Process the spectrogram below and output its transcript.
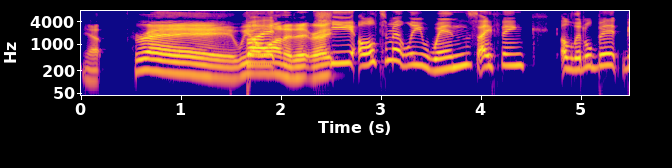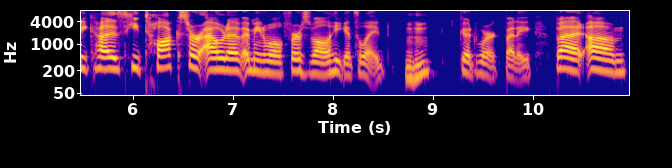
Yep. Hooray! We But all wanted it, right? He ultimately wins, I think, a little bit because he talks her out of. I mean, well, first of all, he gets laid. Mhm. Good work, buddy. But um,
